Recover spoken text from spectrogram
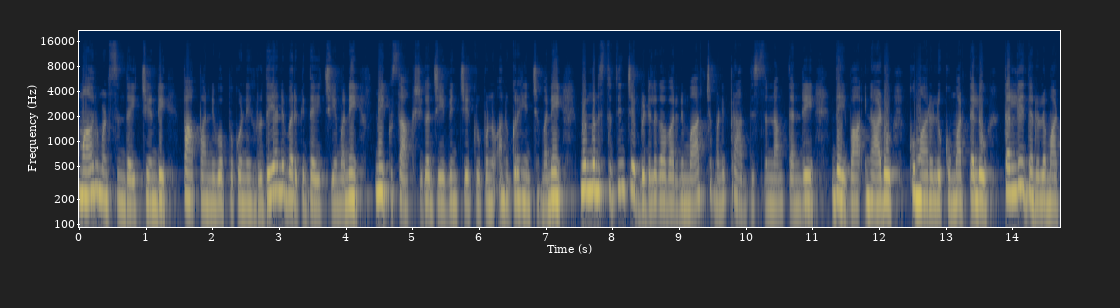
మారు మనసును దయచేయండి పాపాన్ని ఒప్పుకొని హృదయాన్ని వారికి దయచేయమని మీకు సాక్షిగా జీవించే కృపను అనుగ్రహించమని మిమ్మల్ని స్థుతించే బిడ్డలుగా వారిని మార్చమని ప్రార్థిస్తున్నాం తండ్రి. దేవా ఈనాడు కుమారులు కుమార్తెలు తల్లిదండ్రుల మాట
